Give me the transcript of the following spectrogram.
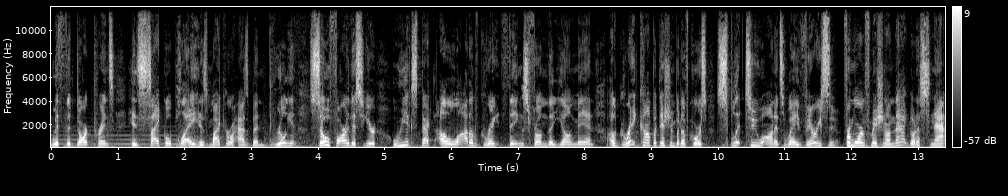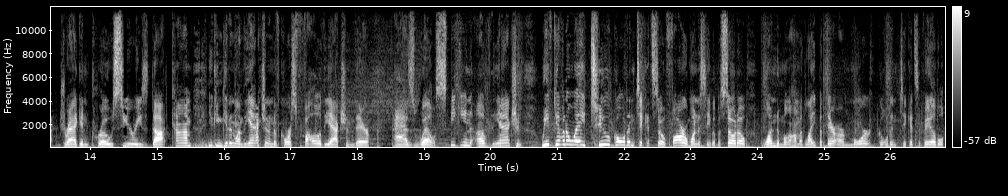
with the Dark Prince. His cycle play, his micro has been brilliant so far this year. We expect a lot of great things from the young man. A great competition, but of course, Split 2 on its way very soon. For more information on that, go to snapdragonproseries.com. You can get in on the action and, of course, follow the action there as well. Speaking of the action, we've given away two golden tickets so far, one to Seba Basoto, one to Mohamed Light, but there are more golden tickets available.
